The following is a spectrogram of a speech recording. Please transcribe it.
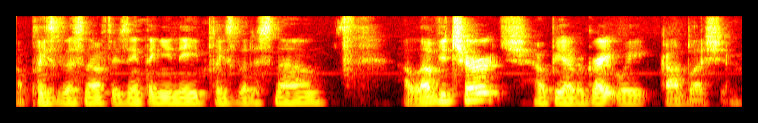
uh, please let us know. If there's anything you need, please let us know. I love you, church. Hope you have a great week. God bless you.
